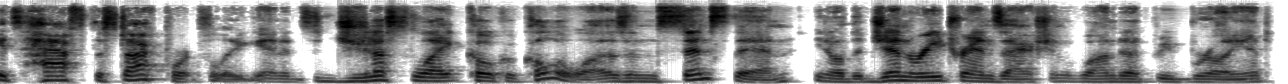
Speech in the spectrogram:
It's half the stock portfolio again. It's just like Coca-Cola was. And since then, you know, the Gen Re transaction wound up to be brilliant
